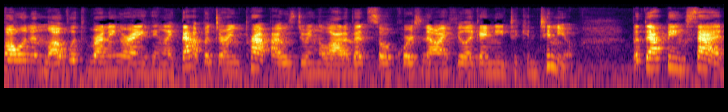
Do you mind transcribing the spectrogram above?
fallen in love with running or anything like that. But during prep, I was doing a lot of it. So of course now I feel like I need to continue. But that being said,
